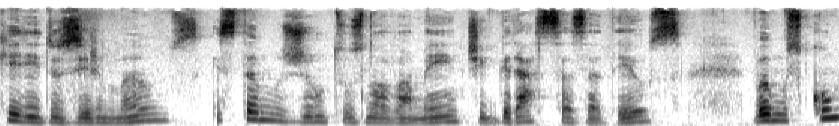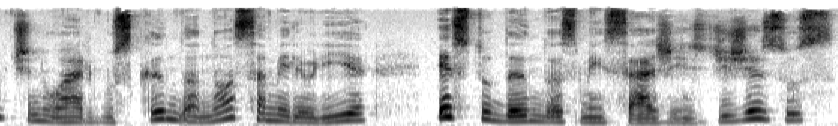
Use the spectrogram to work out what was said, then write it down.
Queridos irmãos, estamos juntos novamente, graças a Deus. Vamos continuar buscando a nossa melhoria, estudando as mensagens de Jesus,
